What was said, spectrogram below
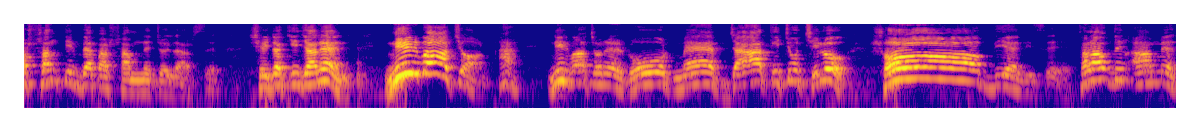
অশান্তির ব্যাপার সামনে চলে আসছে। সেটা কি জানেন? নির্বাচন। হ্যাঁ নির্বাচনের রোড ম্যাপ যা কিছু ছিল সব দিয়ে দিছে। সালাউদ্দিন আহমেদ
